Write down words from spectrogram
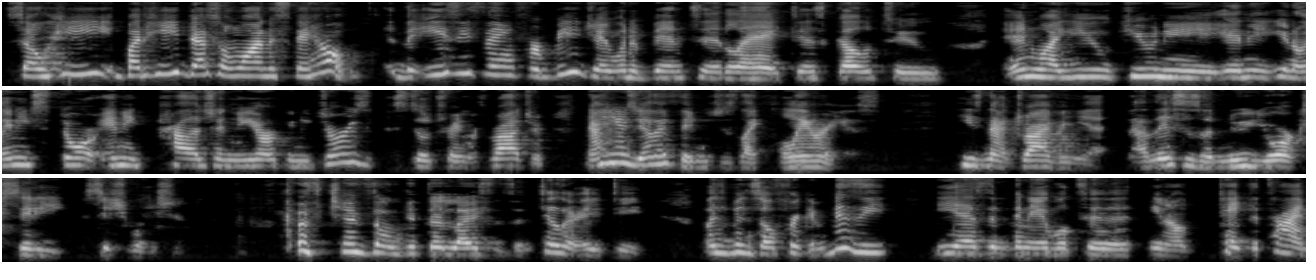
so he, but he doesn't want to stay home. The easy thing for BJ would have been to like just go to NYU, CUNY, any, you know, any store, any college in New York or New Jersey still train with Roger. Now here's the other thing, which is like hilarious. He's not driving yet. Now this is a New York City situation because kids don't get their license until they're 18. But he's been so freaking busy, he hasn't been able to, you know, take the time.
